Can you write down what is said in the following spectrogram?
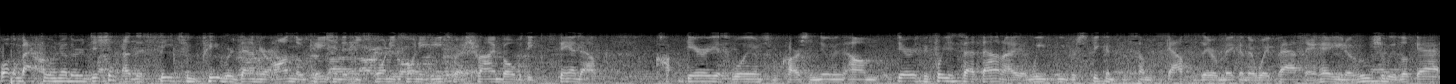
Welcome back to another edition of the C2P. We're down here on location at the 2020 East West Shrine Bowl with the standout Darius Williams from Carson Newman. Um, Darius, before you sat down, I, we, we were speaking to some scouts as they were making their way past, saying, hey, you know, who should we look at?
